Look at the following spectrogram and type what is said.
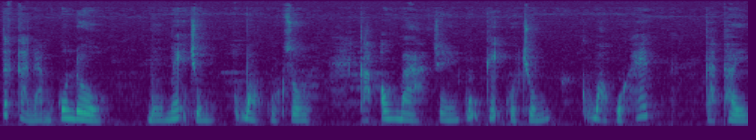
tất cả đám côn đồ bố mẹ chúng cũng bỏ cuộc rồi. Cả ông bà cho đến cụ kỵ của chúng cũng bỏ cuộc hết. Cả thầy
